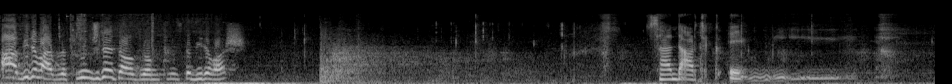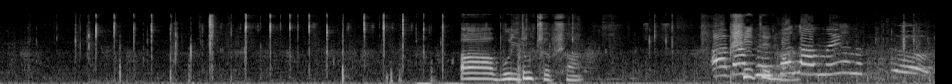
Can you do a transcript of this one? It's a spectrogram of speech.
Aa biri var burada. Turuncuda da alıyorum. Turuncuda biri var. Sen de artık e, Aa buldum çöp şu an. Şey deniyorum. pompalı almayı unuttum.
